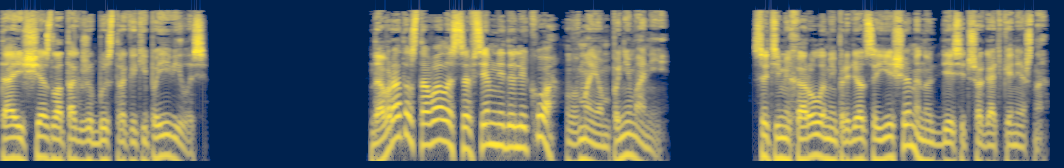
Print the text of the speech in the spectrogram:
Та исчезла так же быстро, как и появилась. До врат оставалось совсем недалеко, в моем понимании. С этими хорулами придется еще минут десять шагать, конечно.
